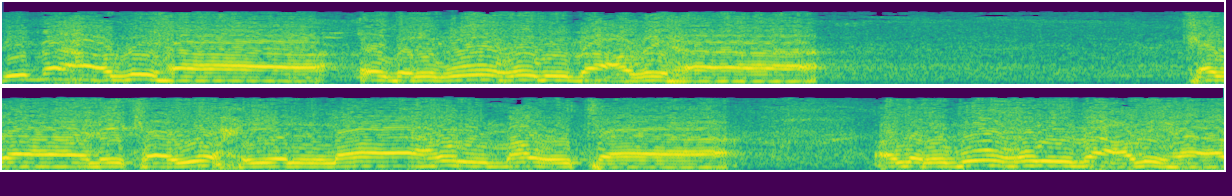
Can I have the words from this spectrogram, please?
ببعضها اضربوه ببعضها. كذلك يحيي الله الموتى اضربوه ببعضها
